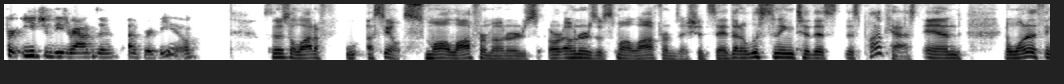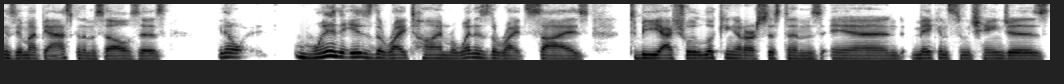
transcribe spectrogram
for each of these rounds of, of review so there's a lot of uh, you know small law firm owners or owners of small law firms, I should say, that are listening to this this podcast, and and one of the things they might be asking themselves is, you know, when is the right time or when is the right size to be actually looking at our systems and making some changes?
